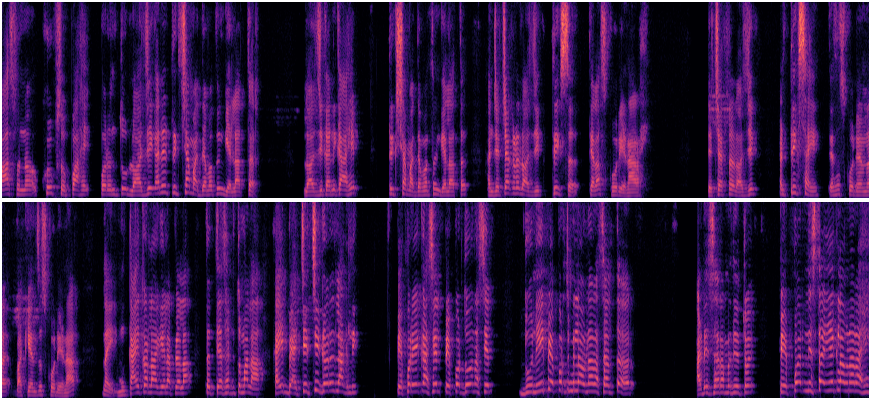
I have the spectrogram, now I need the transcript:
पास होणं खूप सोपं आहे. परंतु लॉजिक आणि ट्रिकच्या माध्यमातून गेला तर. लॉजिक आणि काय आहे? ट्रिक्सच्या माध्यमातून गेला तर. आणि ज्याच्याकडे लॉजिक ट्रिक्स त्याला स्कोर येणार आहे. ज्याच्याकडे लॉजिक आणि ट्रिक्स आहे त्याचा स्कोर येणार बाकी यांचा स्कोर येणार नाही. मग काय करावं लागेल आपल्याला? तर त्यासाठी तुम्हाला काही बॅचेसची गरज लागली. पेपर एक असेल पेपर दोन असेल. दोन्ही पेपर तुम्ही लावणार असाल तर. अडीच हजारामध्ये येतोय. पेपर निस्ता एक लावणार आहे.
